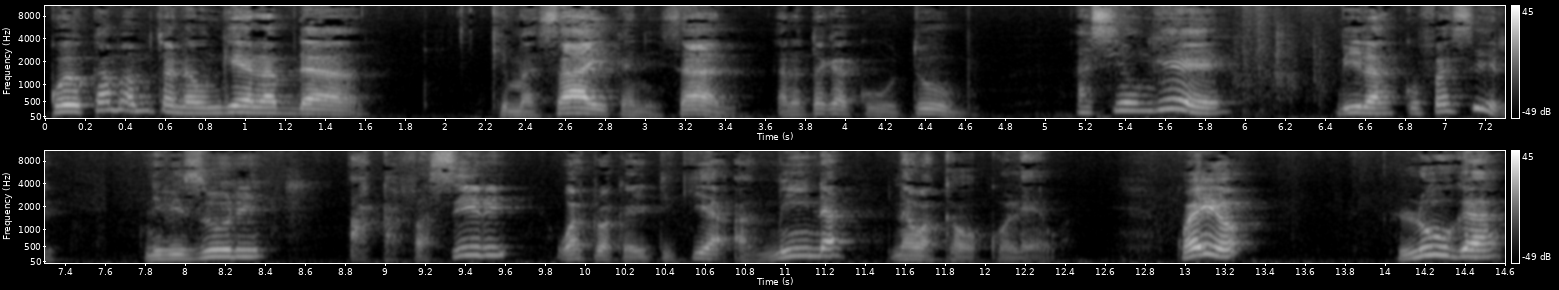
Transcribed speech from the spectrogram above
Kwa hiyo kama mtu anaongea labda kimasai kanisani anataka kuhutubu asiongee bila kufasiri. Ni vizuri akafasiri watu wakaitikia amina na wakaokolewa. Kwa hiyo lugha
